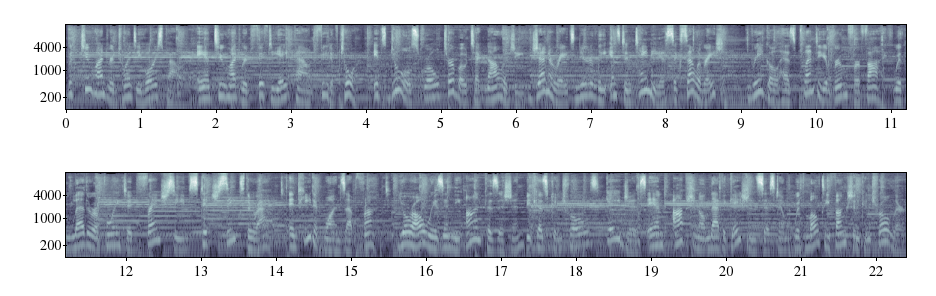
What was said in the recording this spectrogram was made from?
with 220 horsepower and 258 pound-feet of torque. Its dual scroll turbo technology generates nearly instantaneous acceleration. Regal has plenty of room for five with leather appointed French seam stitched seats throughout and heated ones up front. You're always in the on position because controls, gauges, and optional navigation system with multifunction controller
